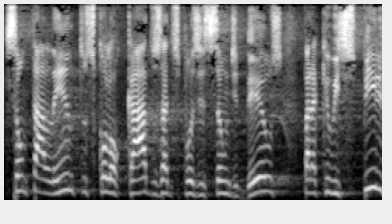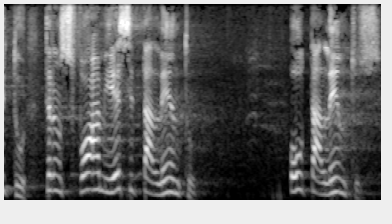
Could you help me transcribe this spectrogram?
São talentos colocados à disposição de Deus para que o Espírito transforme esse talento ou talentos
